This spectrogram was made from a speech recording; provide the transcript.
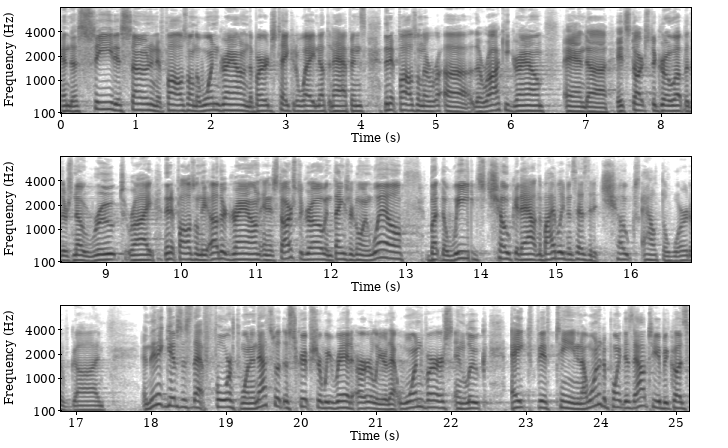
and the seed is sown and it falls on the one ground and the birds take it away, nothing happens. Then it falls on the, uh, the rocky ground and uh, it starts to grow up, but there's no root, right? Then it falls on the other ground and it starts to grow and things are going well, but the weeds choke it out. And the Bible even says that it chokes out the word of God. And then it gives us that fourth one, and that's what the scripture we read earlier, that one verse in Luke 8 15. And I wanted to point this out to you because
